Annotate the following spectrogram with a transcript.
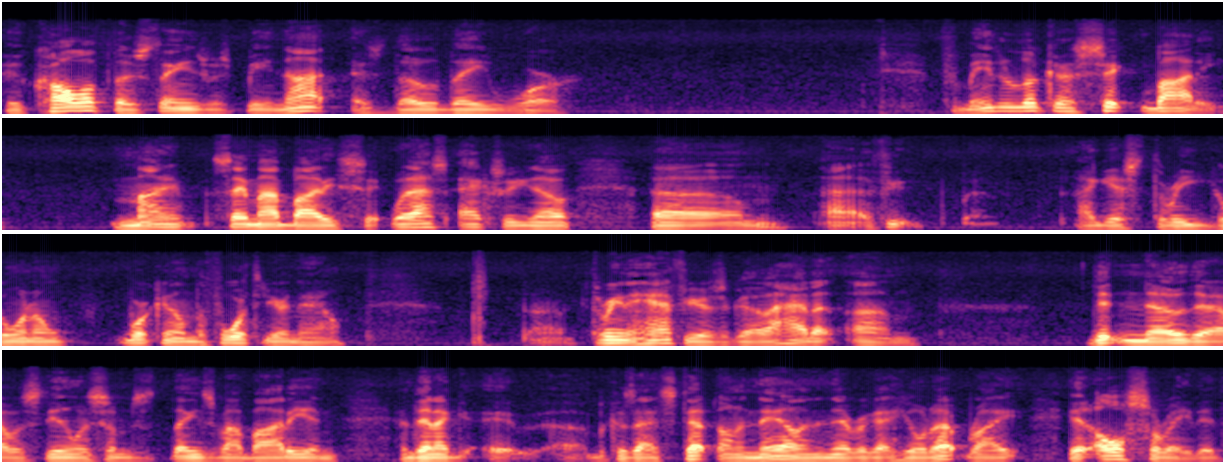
Who calleth those things which be not as though they were. For me to look at a sick body, my say my body's sick. Well, that's actually you know, um, if you, I guess three going on working on the fourth year now. Uh, three and a half years ago, I had a um, didn't know that I was dealing with some things in my body, and and then I, uh, because I stepped on a nail and it never got healed up right, it ulcerated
